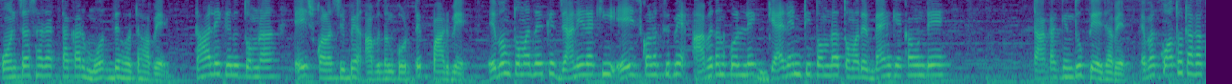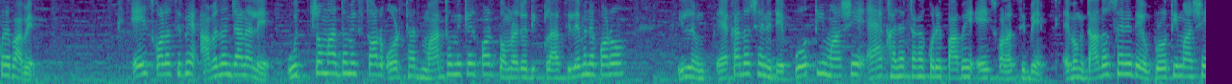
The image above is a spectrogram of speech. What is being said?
পঞ্চাশ হাজার টাকার মধ্যে হতে হবে। তাহলে কিন্তু তোমরা এই স্কলারশিপে আবেদন করতে পারবে। এবং তোমাদেরকে জানিয়ে রাখি, এই স্কলারশিপে আবেদন করলে গ্যারেন্টি তোমরা তোমাদের ব্যাংক অ্যাকাউন্টে টাকা কিন্তু পেয়ে যাবে। এবার কত টাকা করে পাবে? এই স্কলারশিপে আবেদন জানালে উচ্চ মাধ্যমিক স্তর অর্থাৎ মাধ্যমিকের পর তোমরা যদি ক্লাস ইলেভেনে পড়ো একাদশ শ্রেণীতে প্রতি মাসে এক হাজার টাকা করে পাবে এই স্কলারশিপে এবং দ্বাদশ শ্রেণীতেও প্রতি মাসে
